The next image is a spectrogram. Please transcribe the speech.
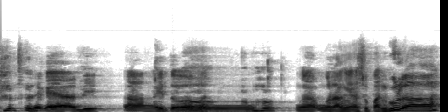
Maksudnya kayak lebih nah, itu apa? Oh. Nggak- ngurangi asupan gula.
